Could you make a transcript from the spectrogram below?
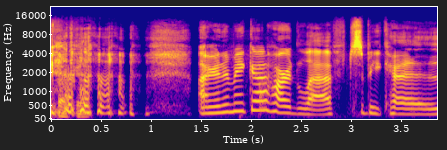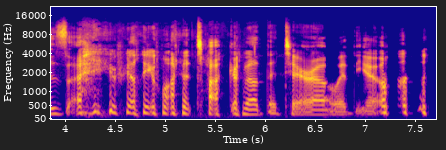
Okay. I'm going to make a hard left because I really want to talk about the tarot with you.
